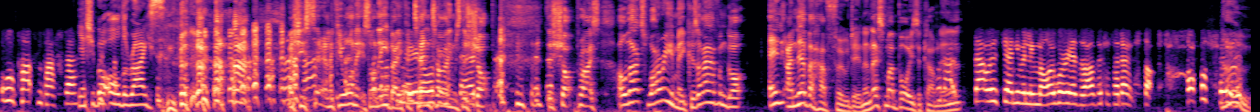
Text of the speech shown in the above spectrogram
all apart from pasta. Yeah, she bought all the rice. And she said, and if you want it, it's on eBay for ten times the shop the shop price. Oh, that's worrying me because I haven't got any. I never have food in unless my boys are coming That, in. that was genuinely my worry as well because I don't stock food. No,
